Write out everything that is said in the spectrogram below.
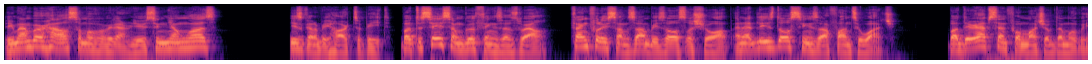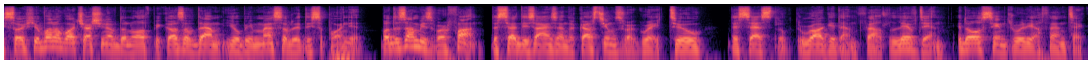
Remember how awesome of a villain Ryu Seung Ryong was? He's gonna be hard to beat. But to say some good things as well, thankfully some zombies also show up, and at least those scenes are fun to watch but they're absent for much of the movie, so if you wanna watch Ashin of the North because of them, you'll be massively disappointed. But the zombies were fun. The set designs and the costumes were great too. The sets looked rugged and felt lived in. It all seemed really authentic.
